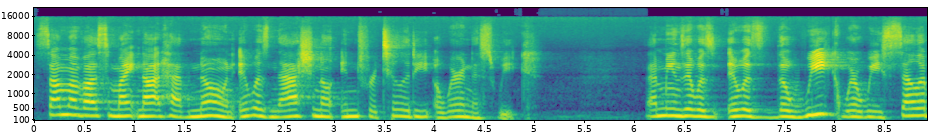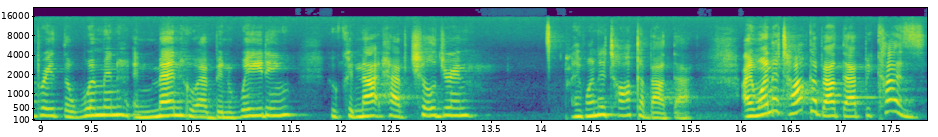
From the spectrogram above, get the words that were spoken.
some of us might not have known it was National Infertility Awareness Week. That means it was, it was the week where we celebrate the women and men who have been waiting, who could not have children. I want to talk about that. I want to talk about that because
